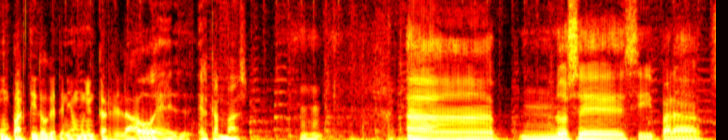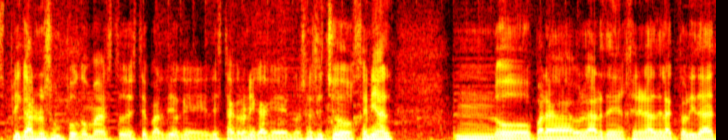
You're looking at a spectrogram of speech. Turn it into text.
un partido que tenía muy encarrilado el, el Camp -huh. Uh, no sé si para explicarnos un poco más todo este partido que de esta crónica que nos has hecho genial mm, o para hablar de, en general de la actualidad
